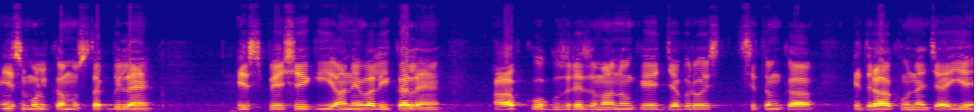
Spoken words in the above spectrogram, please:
اس ملک کا مستقبل ہیں۔ اس پیشے کی آنے والی کل ہیں، آپ کو گزرے زمانوں کے جبر و ستم کا ادراک ہونا چاہیے،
